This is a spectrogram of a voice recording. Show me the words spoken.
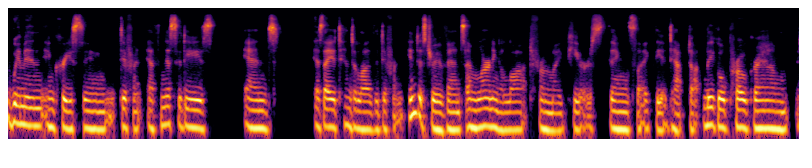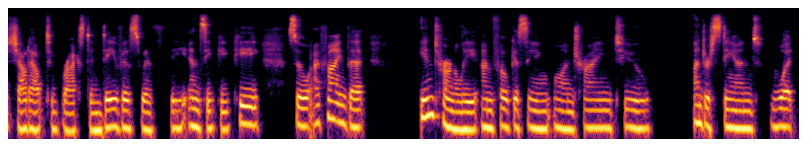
women, increasing different ethnicities. And as I attend a lot of the different industry events, I'm learning a lot from my peers. Things like the Adapt.legal program, shout out to Braxton Davis with the NCPP. So I find that internally, I'm focusing on trying to understand what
